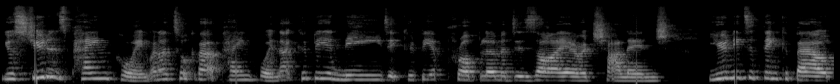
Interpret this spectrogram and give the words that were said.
your student's pain point, when I talk about a pain point, that could be a need, it could be a problem, a desire, a challenge. You need to think about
